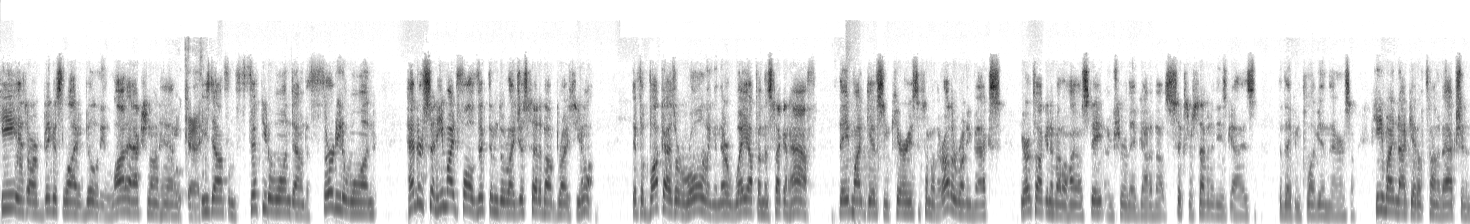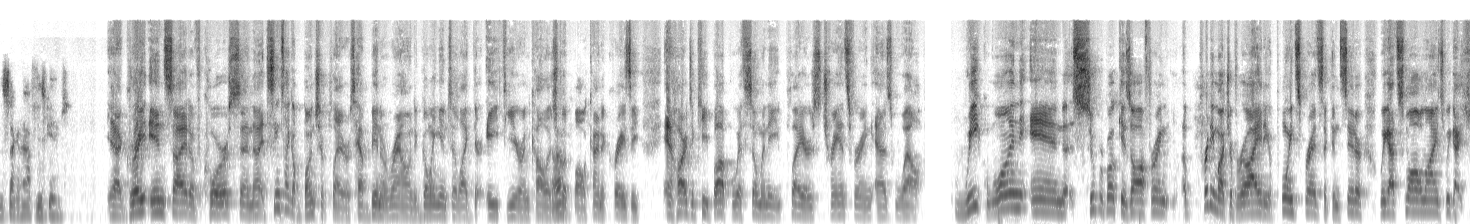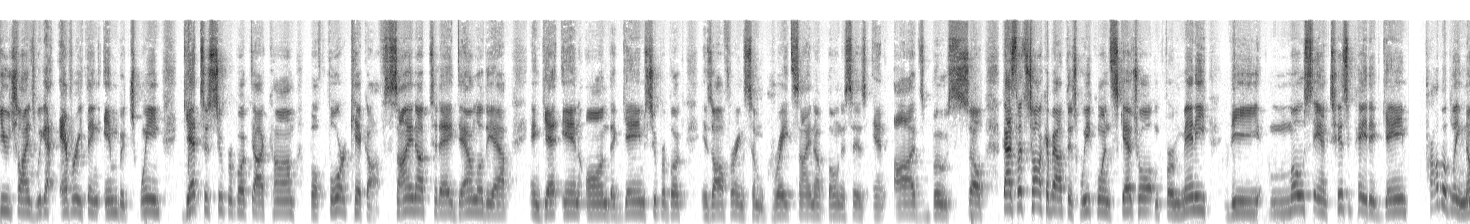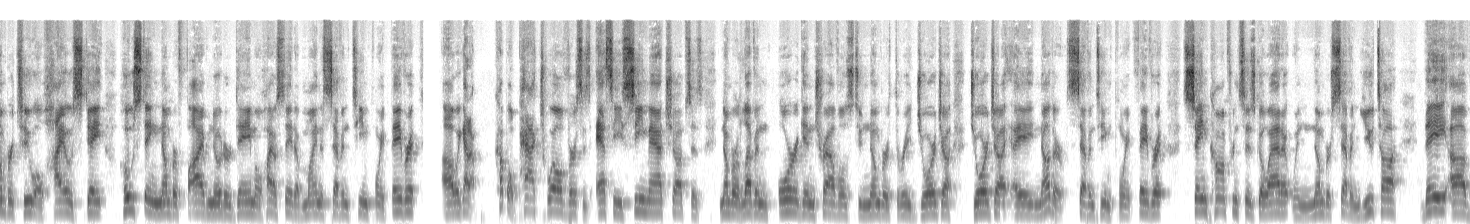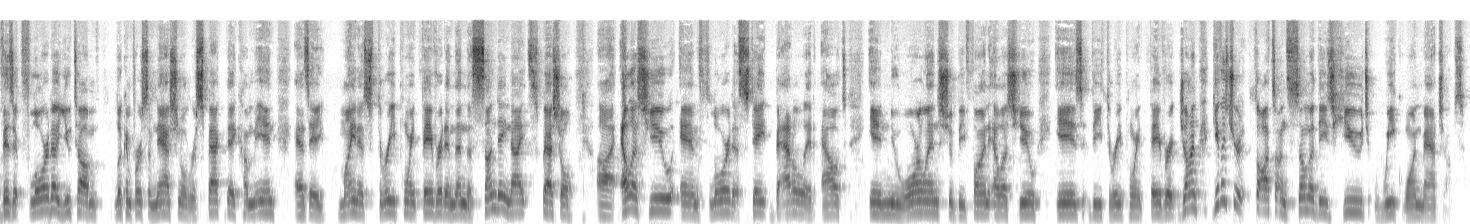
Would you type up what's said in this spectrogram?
he is our biggest liability. A lot of action on him. Okay. He's down from 50 to 1 down to 30 to 1. Henderson, he might fall victim to what I just said about Bryce Young. If the Buckeyes are rolling and they're way up in the second half, they might give some carries to some of their other running backs. You are talking about Ohio State. I'm sure they've got about six or seven of these guys that they can plug in there. So he might not get a ton of action in the second half of these games. Yeah, great insight, of course. And uh, it seems like a bunch of players have been around going into like their eighth year in college oh. football. Kind of crazy and hard to keep up with so many players transferring as well. Week one and Superbook is offering a, pretty much a variety of point spreads to consider. We got small lines, we got huge lines, we got everything in between. Get to superbook.com before kickoff. Sign up today, download the app, and get in on the game. Superbook is offering some great sign up bonuses and odds boosts. So, guys, let's talk about this week one schedule. For many, the most anticipated game probably number two, Ohio State hosting number five, Notre Dame. Ohio State a minus 17 point favorite. Uh, we got a couple Pac 12 versus SEC matchups as number 11, Oregon travels to number three, Georgia. Georgia, another 17 point favorite. Same conferences go at it when number seven, Utah. They uh, visit Florida. Utah looking for some national respect. They come in as a minus three point favorite. And then the Sunday night special, uh, LSU and Florida State battle it out in New Orleans. Should be fun. LSU is the three point favorite. John, give us your thoughts on some of these huge week one matchups.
